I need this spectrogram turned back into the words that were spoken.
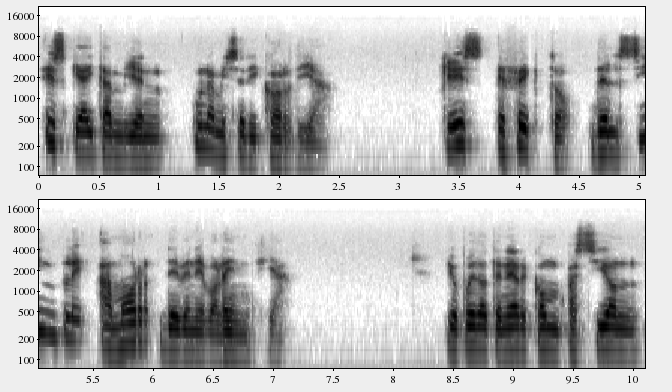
Es que hay también una misericordia, que es efecto del simple amor de benevolencia. Yo puedo tener compasión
